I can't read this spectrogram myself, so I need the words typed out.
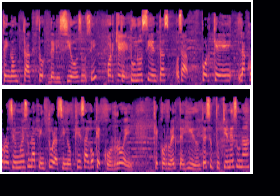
tenga un tacto delicioso, ¿sí? ¿Por qué? Que tú no sientas, o sea, porque la corrosión no es una pintura, sino que es algo que corroe que corroe el tejido. Entonces, si tú tienes una,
